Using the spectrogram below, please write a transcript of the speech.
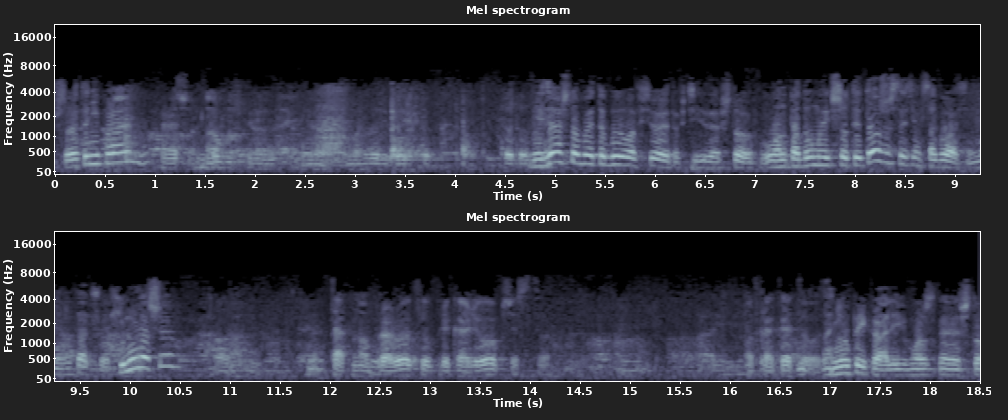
что это неправильно. Хорошо. Но... Нельзя, чтобы это было все это, что он подумает, что ты тоже с этим согласен, можно так сказать. Хилулашем. Так, но пророки упрекали общество. Вот как это вот. Они упрекали, можно сказать, что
